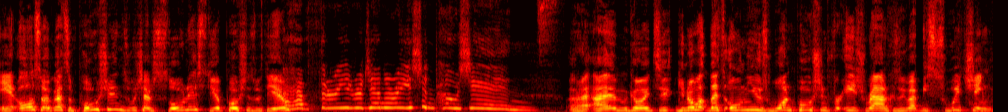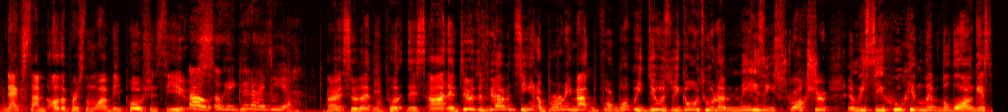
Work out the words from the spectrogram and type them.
And also I've got some potions which have slowness. Do you have potions with you? I have three regeneration potions. All right, I'm going to. You know what? Let's only use one potion for each round because we might be switching next time. The other person won't have any potions to use. Oh, okay, good idea. All right, so let me put this on. And dudes, if you haven't seen a burning map before, what we do is we go into an amazing structure and we see who can live the longest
